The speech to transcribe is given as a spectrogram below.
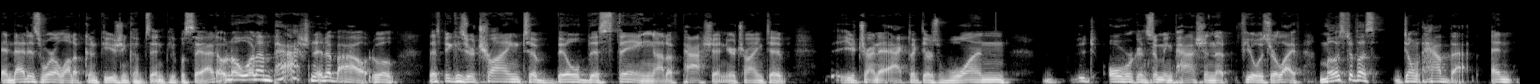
and that is where a lot of confusion comes in. People say, I don't know what I'm passionate about. Well, that's because you're trying to build this thing out of passion. You're trying to you're trying to act like there's one over consuming passion that fuels your life. Most of us don't have that. And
